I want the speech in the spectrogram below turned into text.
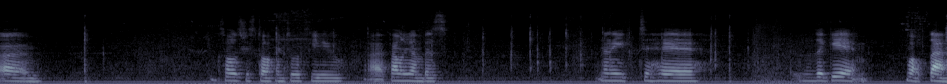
Um, so I was just talking to a few uh, family members. And I need to hear the game. Well, them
